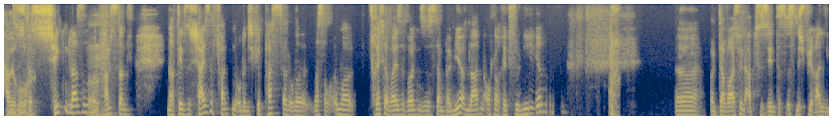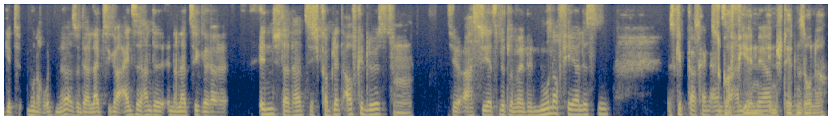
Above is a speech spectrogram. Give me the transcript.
haben sich Euro. das schicken lassen und haben es dann, nachdem sie es scheiße fanden oder nicht gepasst hat oder was auch immer, frecherweise wollten sie es dann bei mir im Laden auch noch retournieren. Äh, und da war schon abzusehen, das ist eine Spirale, die geht nur nach unten. Ne? Also der Leipziger Einzelhandel in der Leipziger Innenstadt hat sich komplett aufgelöst. Hm. Hier hast du jetzt mittlerweile nur noch Filialisten. Es gibt gar keinen Super Einzelhandel vielen mehr. Innenstädten so, ne?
